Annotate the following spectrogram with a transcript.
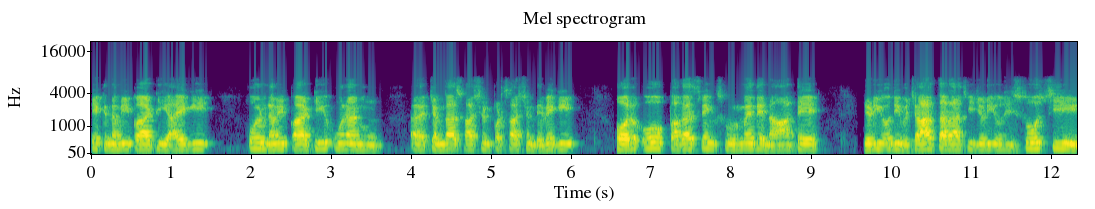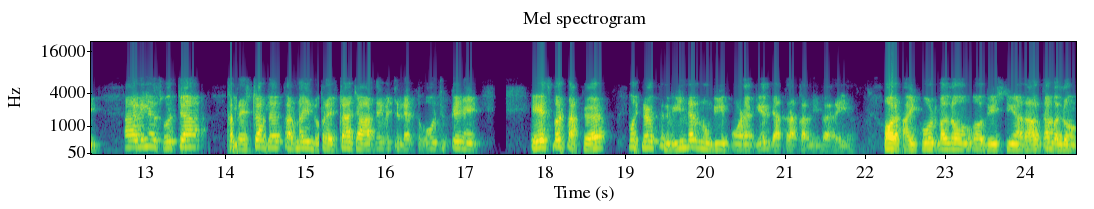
ਇੱਕ ਨਵੀਂ ਪਾਰਟੀ ਆਏਗੀ, ਉਹ ਨਵੀਂ ਪਾਰਟੀ ਉਹਨਾਂ ਨੂੰ ਚੰਗਾ ਸ਼ਾਸਨ ਪ੍ਰਸ਼ਾਸਨ ਦੇਵੇਗੀ ਔਰ ਉਹ ਭਗਤ ਸਿੰਘ ਸੂਰਮੇ ਦੇ ਨਾਂ ਤੇ ਜਿਹੜੀ ਉਹਦੀ ਵਿਚਾਰਧਾਰਾ ਸੀ, ਜਿਹੜੀ ਉਹਦੀ ਸੋਚ ਸੀ, ਸਾਰੀਆਂ ਸੋਚਾਂ ਭ੍ਰਿਸ਼ਟਾਚਾਰ ਕਰਨਾ ਹੀ ਭ੍ਰਿਸ਼ਟਾਚਾਰ ਦੇ ਵਿੱਚ ਲਿਪਤ ਹੋ ਚੁੱਕੇ ਨੇ। ਇਸ ਵਕਤ ਤੱਕ ਨੈਸ਼ਨਲ ਕਨਵੀਨਰ ਨੂੰ ਵੀ ਹੁਣ ਅਗੇਰ ਯਾਤਰਾ ਕਰਨੀ ਪੈ ਰਹੀ ਹੈ। ਔਰ ਹਾਈ ਕੋਰਟ ਵੱਲੋਂ ਦੇਸ਼ ਦੀਆਂ ਅਦਾਲਤਾਂ ਵੱਲੋਂ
